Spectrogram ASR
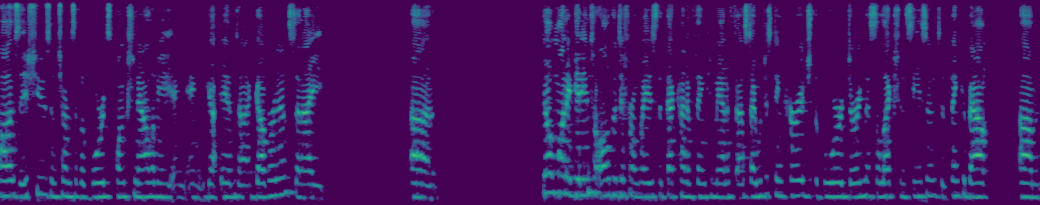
cause issues in terms of a board's functionality and, and, and uh, governance. And I uh, don't want to get into all the different ways that that kind of thing can manifest. I would just encourage the board during this election season to think about um,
